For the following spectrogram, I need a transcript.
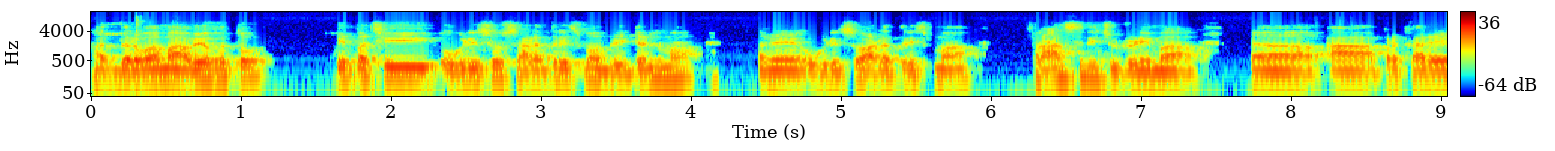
હાથ ધરવામાં આવ્યો હતો. એ પછી ઓગણીસો સાડત્રીસમાં બ્રિટનમાં અને ઓગણીસો આડત્રીસમાં ફ્રાન્સની ચૂંટણીમાં આ પ્રકારે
